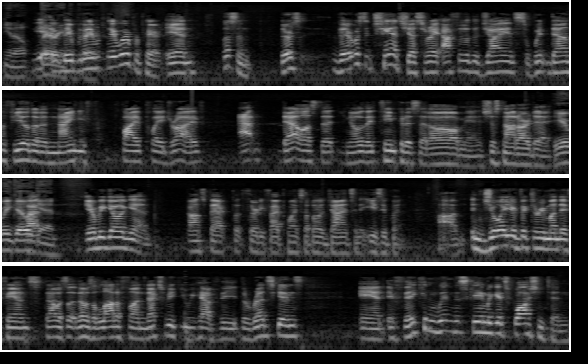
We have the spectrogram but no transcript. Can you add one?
you know. Yeah, they, they they were prepared. And listen, there's there was a chance yesterday after the Giants went down the field on a 95 play drive at Dallas that you know the team could have said, "Oh man, it's just not our day." Here we go but again. Here we go again. Bounce back, put 35 points up on the Giants in an easy win. Uh, enjoy your victory Monday, fans. That was a, that was a lot of fun. Next week we have the the Redskins and if they can win this game against Washington,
